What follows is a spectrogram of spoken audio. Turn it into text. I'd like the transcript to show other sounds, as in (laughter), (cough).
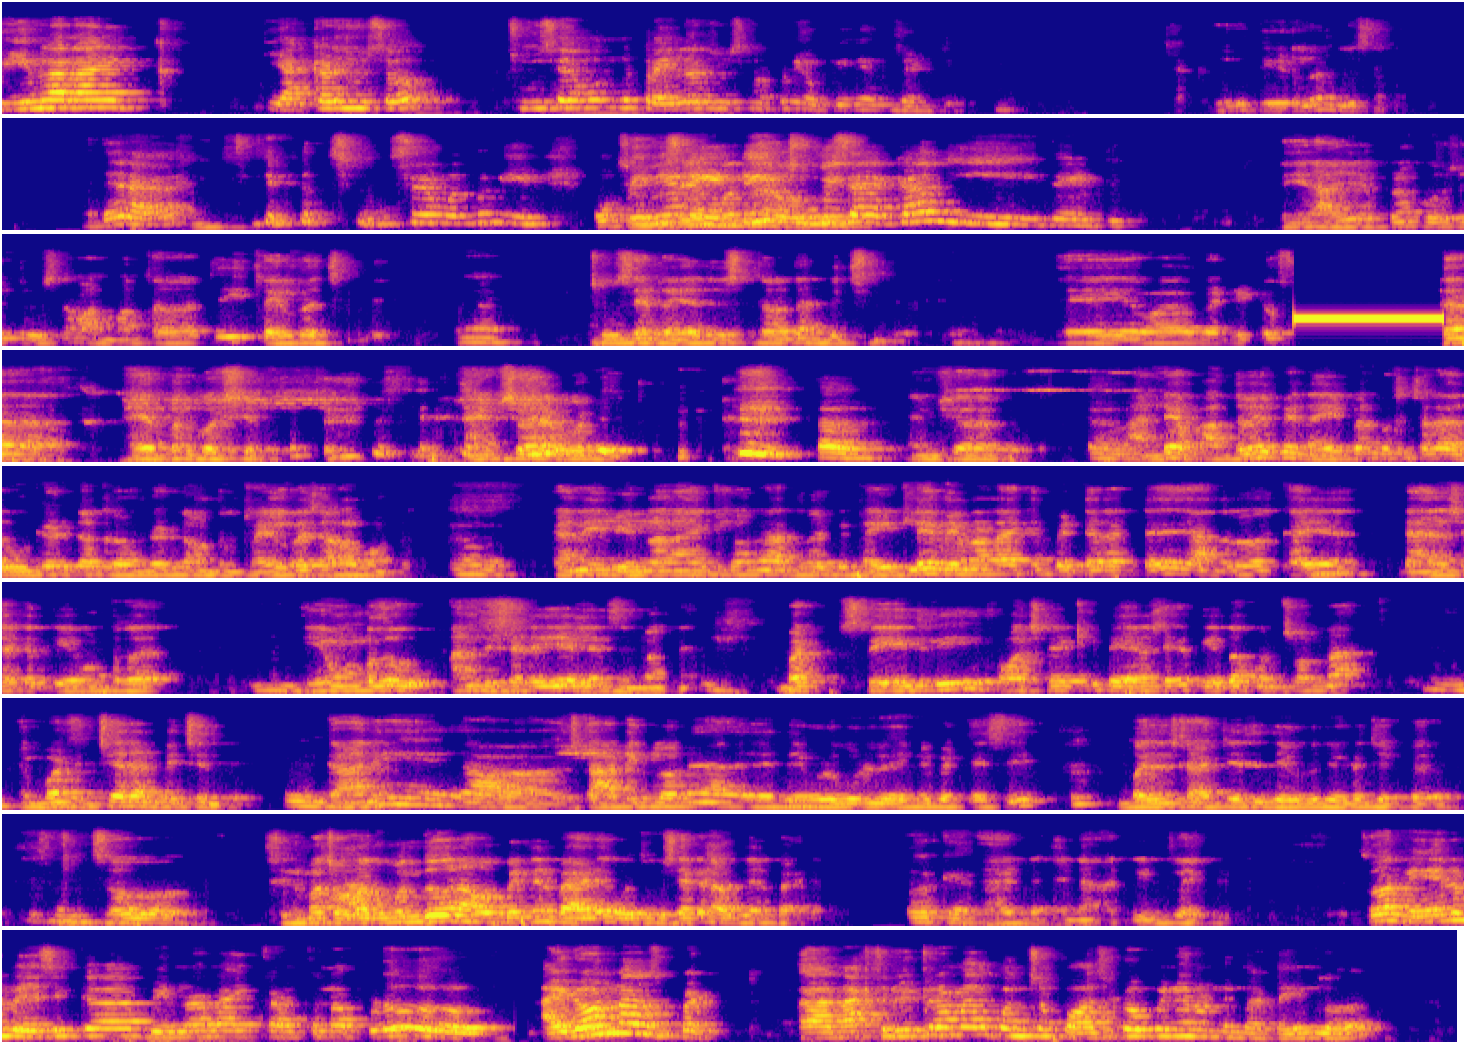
భీమ్లా నాయక్ ఎక్కడ చూసావు? చూసే ముందు ట్రైలర్ చూసినప్పుడు నీ ఒపీనియన్స్ ఏంటి? థియేటర్లో చూసాను అదేరా? చూసే ముందు నీ ఒపీనియన్ ఏంటి? చూసాక నీ ఇదేంటి? నేను అయ్యప్పన క్వశ్చన్ చూసిన వన్ మంత్ తర్వాత ఈ ట్రైలర్ వచ్చింది. చూసే ట్రైలర్ చూసిన తర్వాత అనిపించింది. Ready to Ayyappan question I'm sure about I'm sure about అంటే అర్థమైపోయింది. అయ్యప్పన్ క్వశ్చన్ చాలా రూటెడ్గా గ్రౌండెడ్గా ఉంటుంది. ట్రైలర్ చాలా బాగుంటుంది. కానీ భీమ్లా నాయక్లోనే అర్థమైపోయింది టైట్లే భీమ్లా నాయక్ పెట్టారంటే అందులో డానియల్ శేఖర్కి ఏముంటదో? ఏముండదు అని డిసైడ్ అయ్యి వెళ్ళాను సినిమాకి. But strangely fortunately Daniel Shekhar ఏదో కొంచెం ఉన్న ఇంపార్టెన్స్ ఇచ్చారు అనిపించింది. కానీ ఆ స్టార్టింగ్లోనే దేవుడి గుళ్ళు ఎన్ని పెట్టేసి భజన స్టార్ట్ చేసి దేవుడు దేవుడు చెప్పారు. సో సినిమా చూడక ముందు నా ఒపీనియన్ బ్యాడే చూసాక నా ఒపీనియన్ బ్యాడే. ఓకే. డింట్ లైక్ సో నేను బేసిక్గా భీమ్లా నాయక్ అనుకున్నప్పుడు ఐ డోంట్ నో బట్ నాకు త్రివిక్రమ్ మీద కొంచెం పాజిటివ్ ఒపీనియన్ ఉండింది ఆ టైంలో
